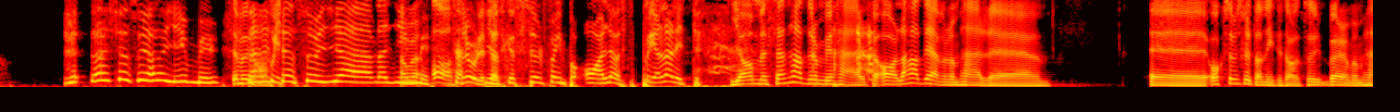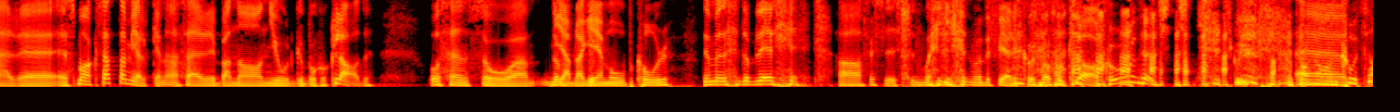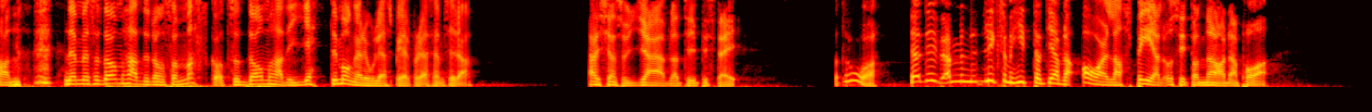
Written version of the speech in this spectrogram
Det här känns så jävla Jimmy. Ja, men det här skit- känns så jävla Jimmy. men asroligt. jag ska surfa in på Arla och spela lite. Ja, men sen hade de ju här, för Arla hade även de här eh, Eh, också i slutet av 90-talet så började de här eh, smaksatta mjölkerna. Så här banan, jordgubb och choklad. Och sen så... Då, Jävla då, GMO-kor. Ja, men då blir det, ja precis, genmodifierade kor, chokladkorn. Squeeze. Eh, Banankossan. nej men så de hade dem som maskot, så de hade jättemånga roliga spel på deras hemsida. Det känns så jävla typiskt dig. Vadå? Ja, det, men liksom hitta ett jävla Arla-spel och sitta och nörda på.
